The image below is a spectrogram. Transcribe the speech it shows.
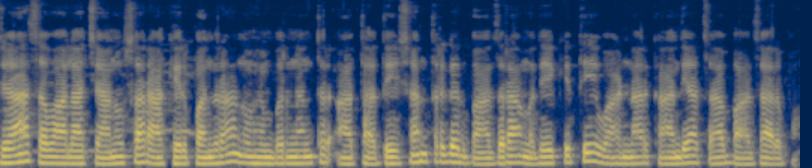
ज्या सवालाच्या अनुसार अखेर पंधरा नोव्हेंबर नंतर आता देशांतर्गत बाजारामध्ये किती वाढणार कांद्याचा बाजारभाव?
